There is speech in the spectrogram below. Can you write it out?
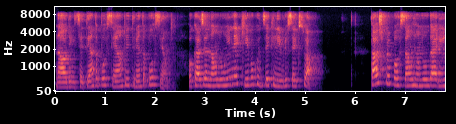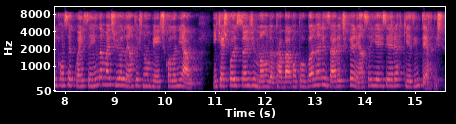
na ordem de 70% e 30%, ocasionando um inequívoco desequilíbrio sexual. Tal desproporção redundaria em consequências ainda mais violentas no ambiente colonial, em que as posições de mando acabavam por banalizar a diferença e as hierarquias internas.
